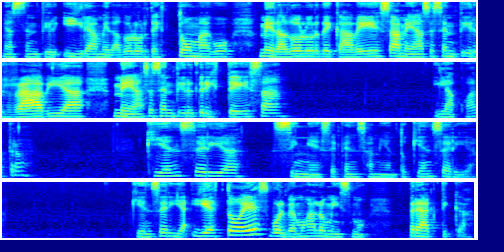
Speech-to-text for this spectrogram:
Me hace sentir ira, me da dolor de estómago, me da dolor de cabeza, me hace sentir rabia, me hace sentir tristeza. ¿Y la cuatro? ¿Quién sería sin ese pensamiento? ¿Quién sería? ¿Quién sería? Y esto es, volvemos a lo mismo, práctica.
